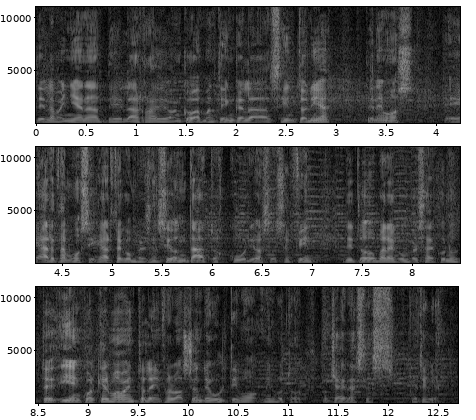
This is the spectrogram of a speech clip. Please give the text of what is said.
de la mañana de la Radio Bancoa. Mantenga la sintonía. Tenemos eh, harta música, harta conversación, datos curiosos, en fin, de todo para conversar con usted y en cualquier momento la información de último minuto. Muchas gracias, que esté bien.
